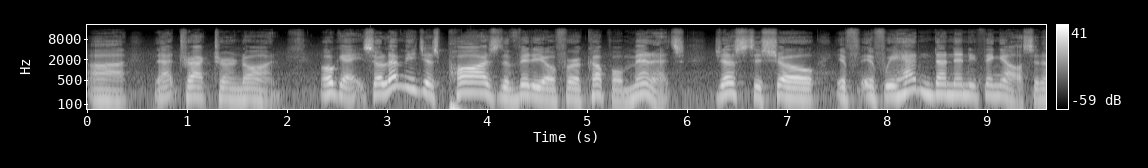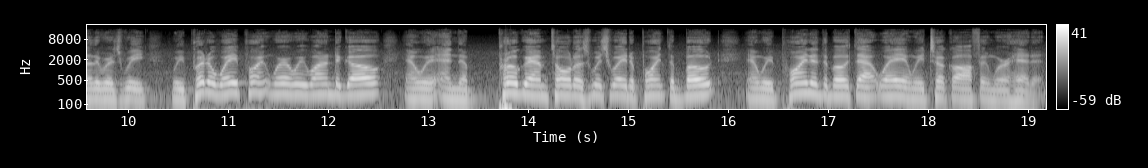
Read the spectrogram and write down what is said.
Uh, that track turned on. Okay, so let me just pause the video for a couple minutes just to show if, if we hadn't done anything else. In other words, we, we put a waypoint where we wanted to go, and, we, and the program told us which way to point the boat, and we pointed the boat that way, and we took off and we're headed.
